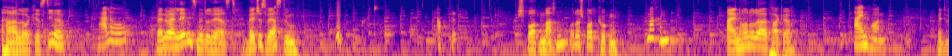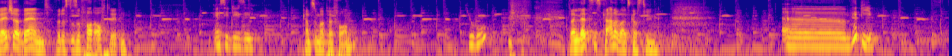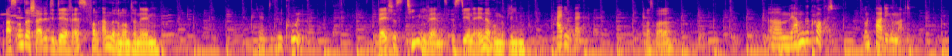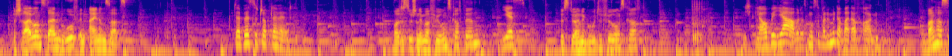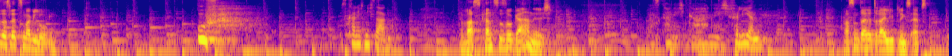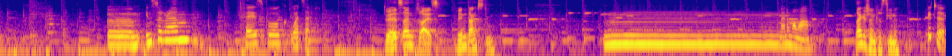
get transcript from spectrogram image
Hallo Christine. Hallo. Wenn du ein Lebensmittel wärst, welches wärst du? Oh Gott. Apfel. Sport machen oder Sport gucken? Machen. Einhorn oder Alpaka? Einhorn. Mit welcher Band würdest du sofort auftreten? ACDC. Kannst du mal performen? Juhu. Dein letztes Karnevalskostüm. Ähm, Hippie. Was unterscheidet die DFS von anderen Unternehmen? Ja, die sind cool. Welches Team-Event ist dir in Erinnerung geblieben? Heidelberg. Was war da? Ähm, wir haben gekocht und Party gemacht. Beschreibe uns deinen Beruf in einem Satz. Der beste Job der Welt. Wolltest du schon immer Führungskraft werden? Yes. Bist du eine gute Führungskraft? Ich glaube ja, aber das musst du meine Mitarbeiter fragen. Wann hast du das letzte Mal gelogen? Das kann ich nicht sagen. Was kannst du so gar nicht? Das kann ich gar nicht. Verlieren. Was sind deine drei Lieblings-Apps? Ähm, Instagram, Facebook, WhatsApp. Du erhältst einen Preis. Wem dankst du? Mm, meine Mama. Dankeschön, Christine. Bitte.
